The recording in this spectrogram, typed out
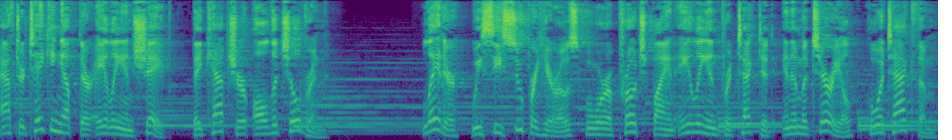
After taking up their alien shape, they capture all the children. Later, we see superheroes who were approached by an alien protected in a material who attack them.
